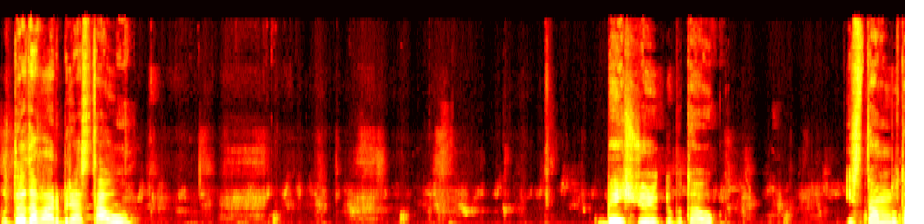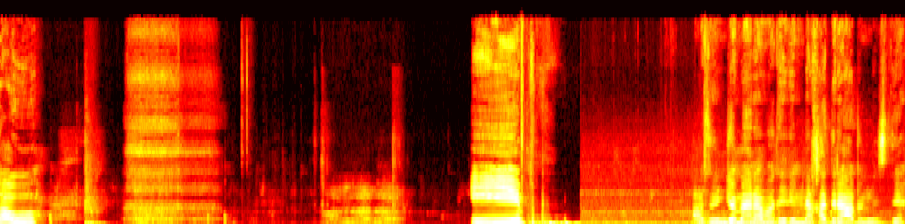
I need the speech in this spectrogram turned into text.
Burada da var biraz tavuğum. Beş cülüklü bu tavuk. İstanbul tavuğu. İyiyim. Az önce merhaba dedim de Kadir abimizdi.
